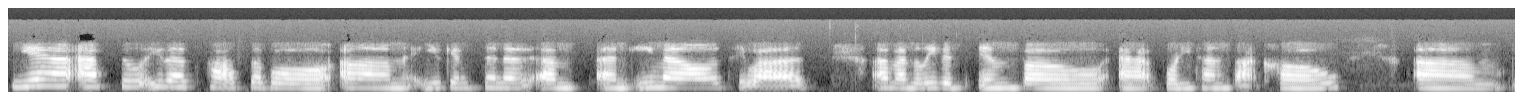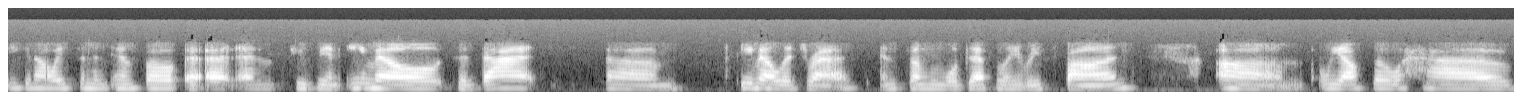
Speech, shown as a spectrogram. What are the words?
Yeah, absolutely, that's possible. Um, you can send a, um, an email to us. Um, I believe it's info at 40tons.co. Um, you can always send an info, uh, uh, and excuse me, an email to that um, email address, and someone will definitely respond. Um, we also have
